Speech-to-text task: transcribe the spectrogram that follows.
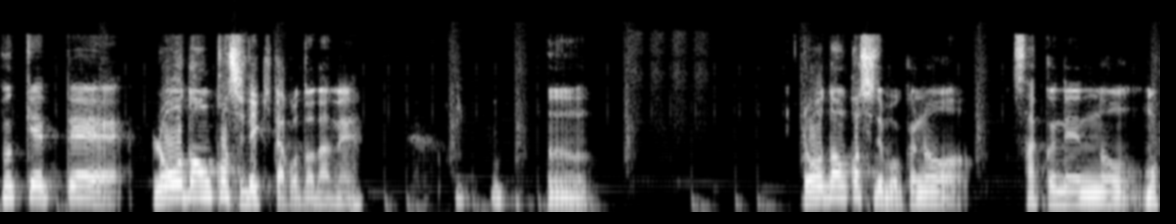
向けて、労働こしできたことだね。うん。労働こしで僕の昨年の目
